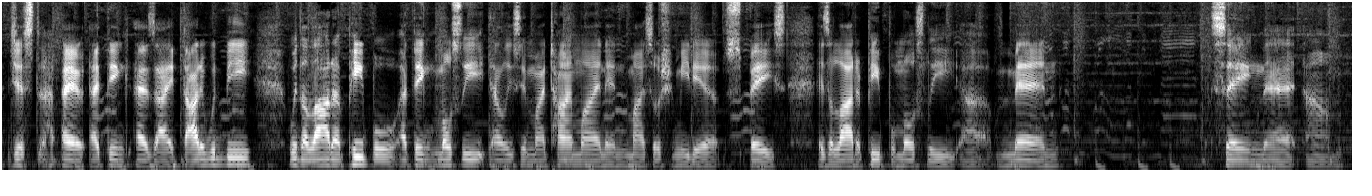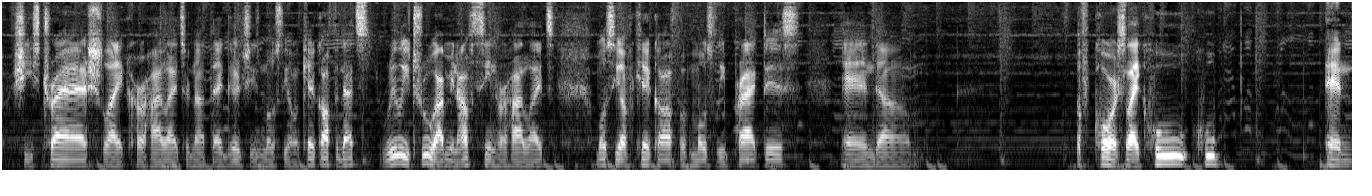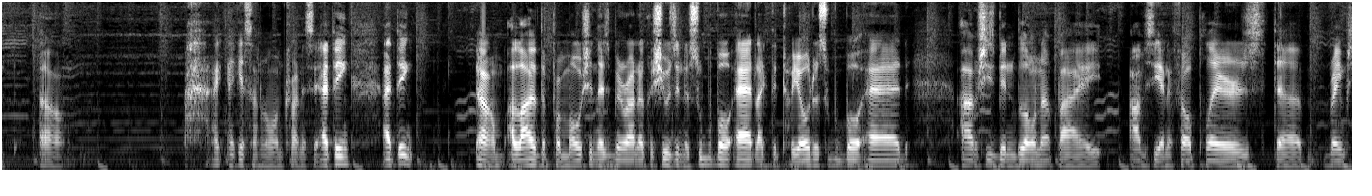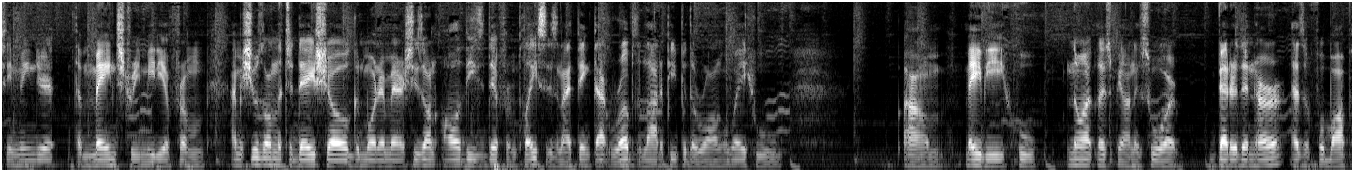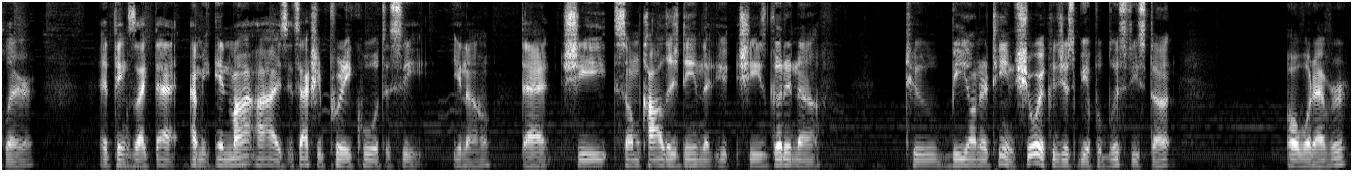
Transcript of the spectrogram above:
just, I, I think, as I thought it would be with a lot of people. I think mostly, at least in my timeline and my social media space, is a lot of people, mostly uh, men, saying that um, she's trash, like her highlights are not that good. She's mostly on kickoff, and that's really true. I mean, I've seen her highlights mostly off kickoff of mostly practice, and um, of course, like who who and um, I, I guess I don't know what I'm trying to say. I think I think um, a lot of the promotion that's been around her because she was in the Super Bowl ad, like the Toyota Super Bowl ad. Um, she's been blown up by obviously NFL players, the mainstream media, the mainstream media. From I mean, she was on the Today Show, Good Morning America. She's on all these different places, and I think that rubs a lot of people the wrong way. Who, um, maybe who, no, let's be honest, who are better than her as a football player, and things like that. I mean, in my eyes, it's actually pretty cool to see. You know that she, some college deemed that she's good enough to be on her team. Sure, it could just be a publicity stunt or whatever.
